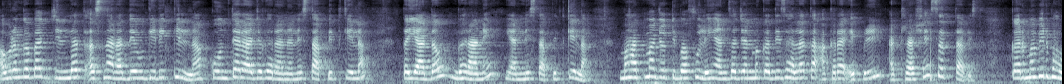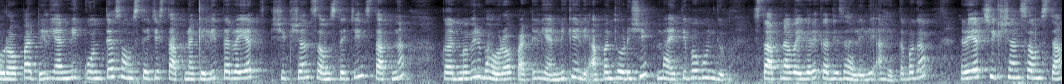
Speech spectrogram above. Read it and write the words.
औरंगाबाद जिल्ह्यात असणारा देवगिरी किल्ला कोणत्या राजघराण्याने स्थापित केला? तर यादव घराणे यांनी स्थापित केला. महात्मा ज्योतिबा फुले यांचा जन्म कधी झाला तर अकरा एप्रिल अठराशे सत्तावीस. कर्मवीर भाऊराव पाटील यांनी कोणत्या संस्थेची स्थापना केली तर रयत शिक्षण संस्थेची स्थापना कर्मवीर भाऊराव पाटील यांनी केली? आपण थोडीशी माहिती बघून घेऊ. स्थापना वगैरे कधी झालेली आहे? तर बघा रयत शिक्षण संस्था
